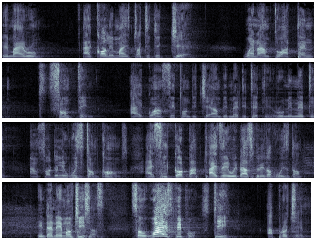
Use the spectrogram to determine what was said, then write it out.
in my room. I call it my strategic chair. When I'm to attend something, I go and sit on the chair and be meditating, ruminating, and suddenly wisdom comes. I see God baptizing with that spirit of wisdom in the name of Jesus. So wise people still approach him.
